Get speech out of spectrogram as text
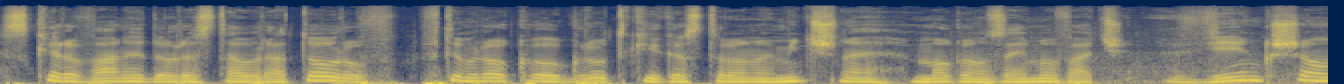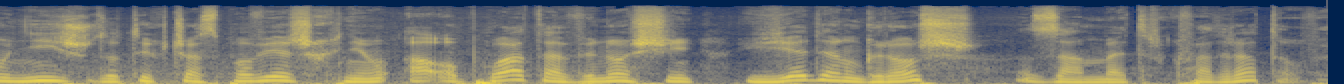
skierowane do restauratorów. W tym roku ogródki gastronomiczne mogą zajmować większą niż dotychczas powierzchnię, a opłata wynosi 1 grosz za metr kwadratowy.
